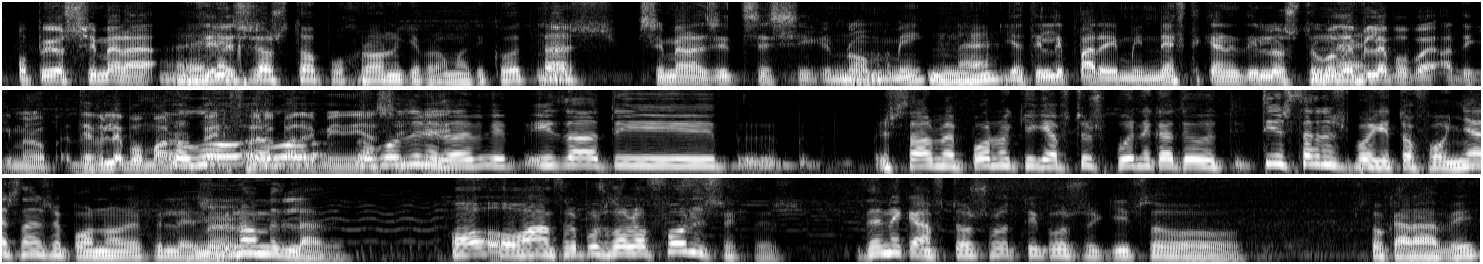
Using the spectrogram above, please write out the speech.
Ο οποίος σήμερα. Ε, Είναι δήλωσε- εκτός τόπου χρόνου και πραγματικότητας. Ναι. Σήμερα ζήτησε συγγνώμη Ναι. γιατί λέει παρεμηνεύτηκαν οι δηλώσεις του. Εγώ Ναι. δεν βλέπω αντικείμενο. Δεν βλέπω μάλλον περιθώριο παρεμηνίας. εγώ δεν είδα. Είδα ότι ε, αισθάνομαι πόνο και για αυτούς που είναι κάτι. Τι αισθάνεσαι πόνο, για το φωνιά αισθάνεσαι πόνο, ρε φίλε. Ναι. Συγγνώμη δηλαδή. Ο, ο άνθρωπος δολοφόνησε χθες. Δεν έκανε αυτός ο τύπος εκεί στο, στο καράβι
